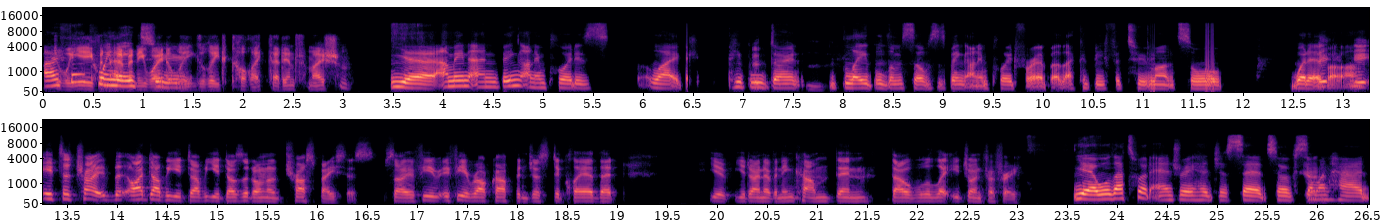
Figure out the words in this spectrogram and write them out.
I Do we think even we have need any way to to- legally to collect that information? Yeah, I mean, and being unemployed is like people don't Mm. label themselves as being unemployed forever. That could be for two months or It- whatever. it- it's a trade. The IWW does it on a trust basis. So if you if you rock up and just declare that you you don't have an income, then they will let you join for free. Yeah, well, that's what Andrea had just said. So if Yeah. someone had,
